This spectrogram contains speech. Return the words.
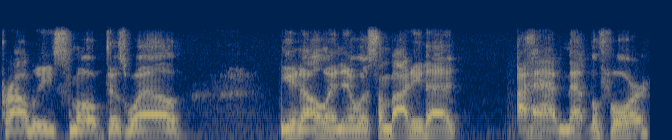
probably smoked as well. You know, and it was somebody that I had met before.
